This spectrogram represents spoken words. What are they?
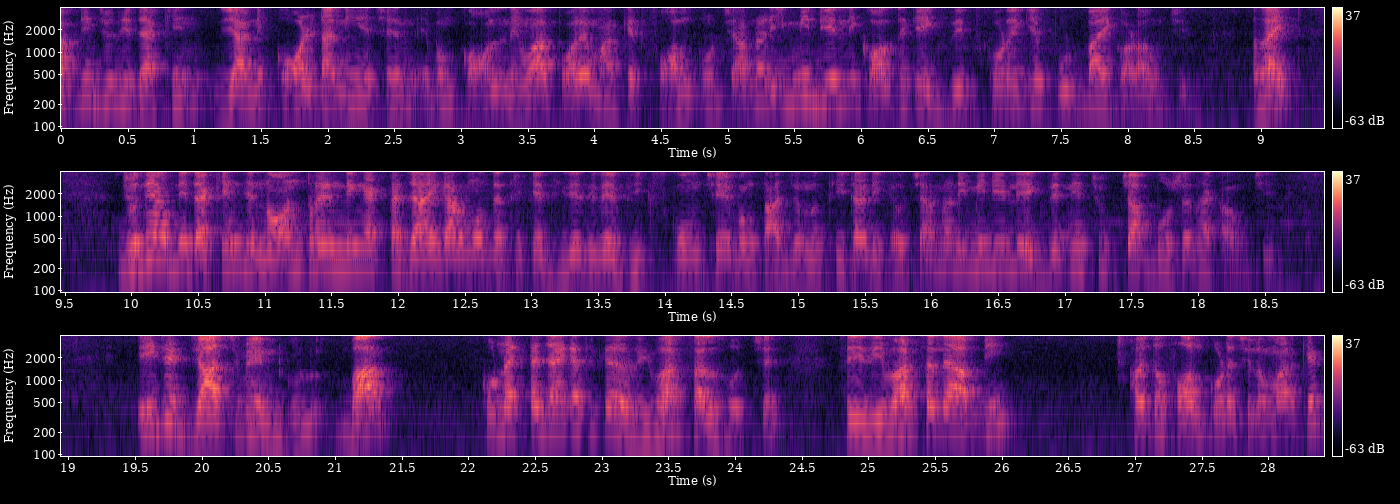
আপনি যদি দেখেন যে আপনি কলটা নিয়েছেন এবং কল নেওয়ার পরে মার্কেট ফল করছে, আপনার ইমিডিয়েটলি কল থেকে এক্সিট করে গিয়ে পুট বাই করা উচিত রাইট যদি আপনি দেখেন যে নন ট্রেন্ডিং একটা জায়গার মধ্যে থেকে ধীরে ধীরে ভিক্স কমছে এবং তার জন্য থিটা ডিকে হচ্ছে, আপনার ইমিডিয়েটলি এক্সিট নিয়ে চুপচাপ বসে থাকা উচিত। এই যে জাজমেন্টগুলো বা কোনো একটা জায়গা থেকে রিভার্সাল হচ্ছে সেই রিভার্সালে আপনি হয়তো ফল করেছিল মার্কেট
